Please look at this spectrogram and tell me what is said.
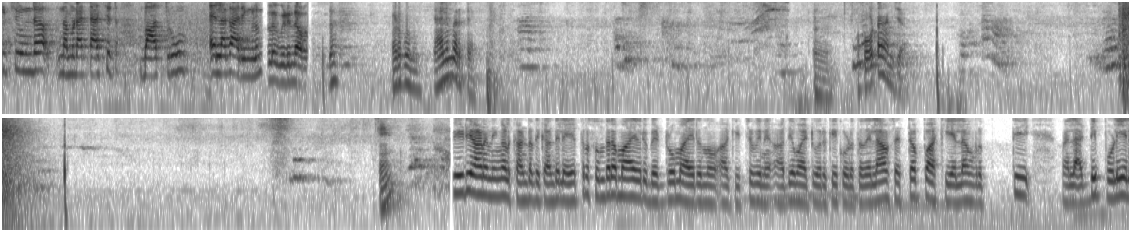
കിച്ചുണ്ട് നമ്മുടെ അറ്റാച്ച്ഡ് ബാത്റൂം എല്ലാ കാര്യങ്ങളും. അവിടെ പോന്നു. ഞാനും വരട്ടെ. ഫോട്ടോ കാണിച്ച. വീഡിയോ ആണ് നിങ്ങൾ കണ്ടത്. കണ്ടില്ലേ? എത്ര സുന്ദരമായ ഒരു ബെഡ്റൂം ആയിരുന്നു ആ കിച്ചുവിന് ആദ്യമായിട്ട് ഒരുക്കി കൊടുത്തത്. എല്ലാം സെറ്റപ്പ് ആക്കി എല്ലാം വൃത്തി നല്ല അടിപൊളിയിൽ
